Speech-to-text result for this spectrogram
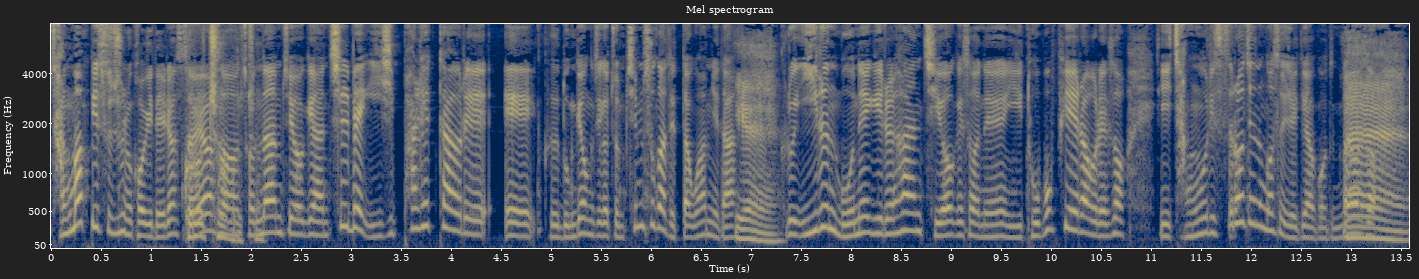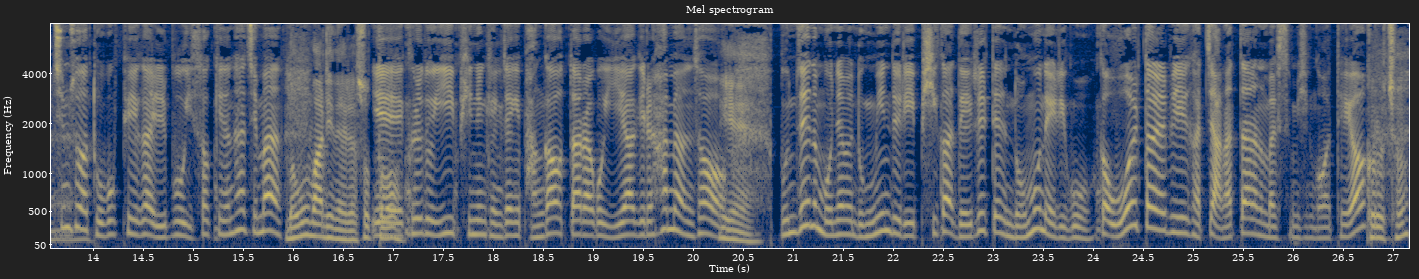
장맛비 수준을 거의 내렸어요. 그렇죠, 그래서 그렇죠. 전남 지역에 한 728헥타르의 그 농경지가 좀 침수가 됐다고 합니다. 예. 그리고 이른 모내기를 한 지역에서는 이 도복 피해라고 그래서 이 작물이 쓰러지는 것을 얘기하거든요. 그래서 예. 침수와 도복 피해가 일부 있었기는 하지만 너무 많이 내려서 또 예, 그래도 이 비는 굉장히 반가웠다라고 이야기를 하면서 예. 문제는 뭐냐면 농민들이 비가 내릴 때는 너무 내리고 그러니까 5월 달비 같지 않았다라는 말씀이신 것 같아요. 그렇죠.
